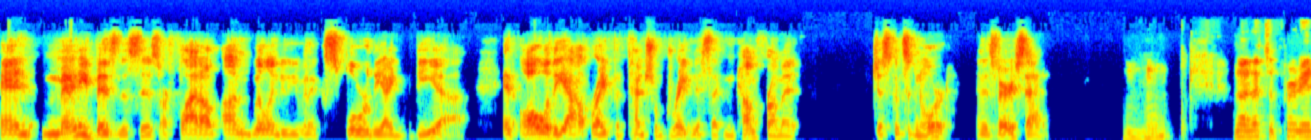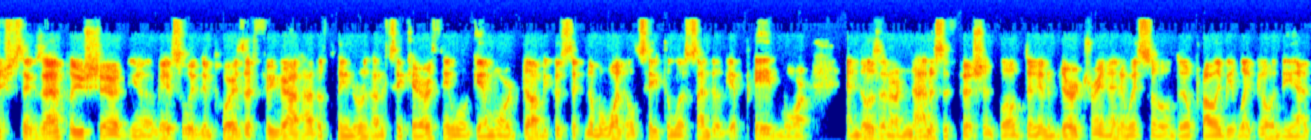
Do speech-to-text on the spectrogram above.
And many businesses are flat out unwilling to even explore the idea and all of the outright potential greatness that can come from it just gets ignored. And it's very sad. Mm-hmm. No, that's a pretty interesting example you shared. You know, basically the employees that figure out how to clean rooms, how to take care of everything will get more done because number one, it'll take them less time, they'll get paid more. And those that are not as efficient, well, they're gonna they're a drain anyway, so they'll probably be let go at the end.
